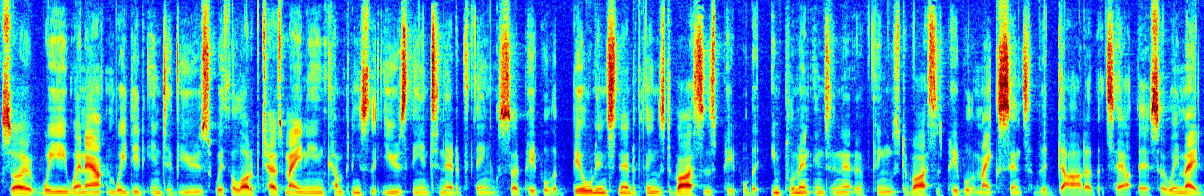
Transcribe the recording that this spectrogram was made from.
So we went out and we did interviews with a lot of Tasmanian companies that use the Internet of Things. So people that build Internet of Things devices, people that implement Internet of Things devices, people that make sense of the data that's out there. So we made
